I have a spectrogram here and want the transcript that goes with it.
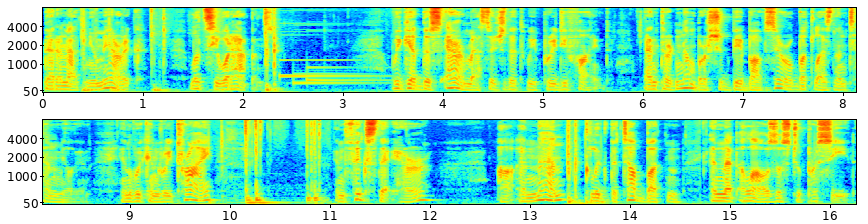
that are not numeric, let's see what happens. We get this error message that we predefined entered number should be above 0 but less than 10 million. And we can retry and fix the error uh, and then click the top button and that allows us to proceed.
